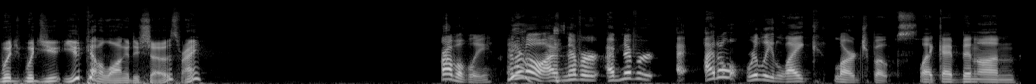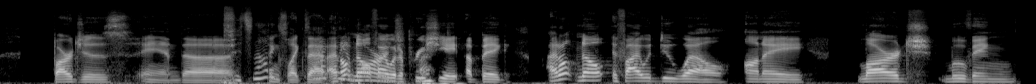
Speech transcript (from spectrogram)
would would you you'd come along and do shows, right? Probably. I don't know. I've never. I've never. I, I don't really like large boats. Like I've been on barges and uh, things like that. I don't know if I would barge. appreciate a big. I don't know if I would do well on a large moving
